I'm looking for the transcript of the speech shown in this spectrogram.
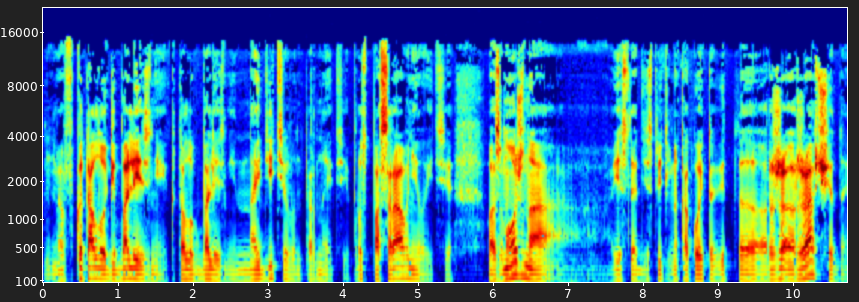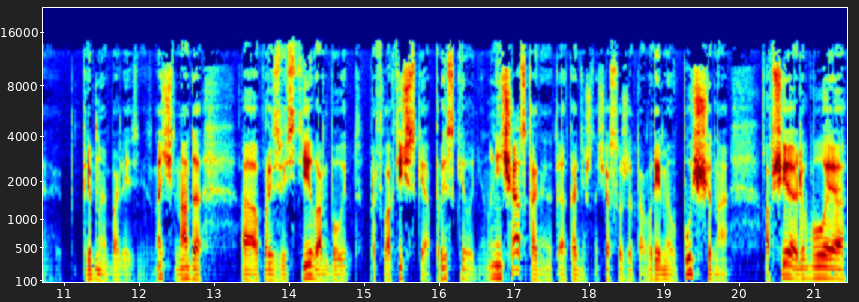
в каталоге болезней, каталог болезней найдите в интернете, просто посравнивайте. Возможно, если это действительно какой-то вид э, ржавчины, грибной болезни, значит, надо э, произвести, вам будет профилактические опрыскивания. Ну, не сейчас, конечно, сейчас уже там время упущено. Вообще любое,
